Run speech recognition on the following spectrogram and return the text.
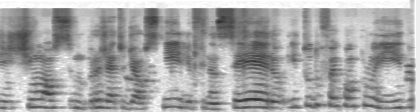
a gente tinha um, um projeto de auxílio financeiro, e tudo foi concluído,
